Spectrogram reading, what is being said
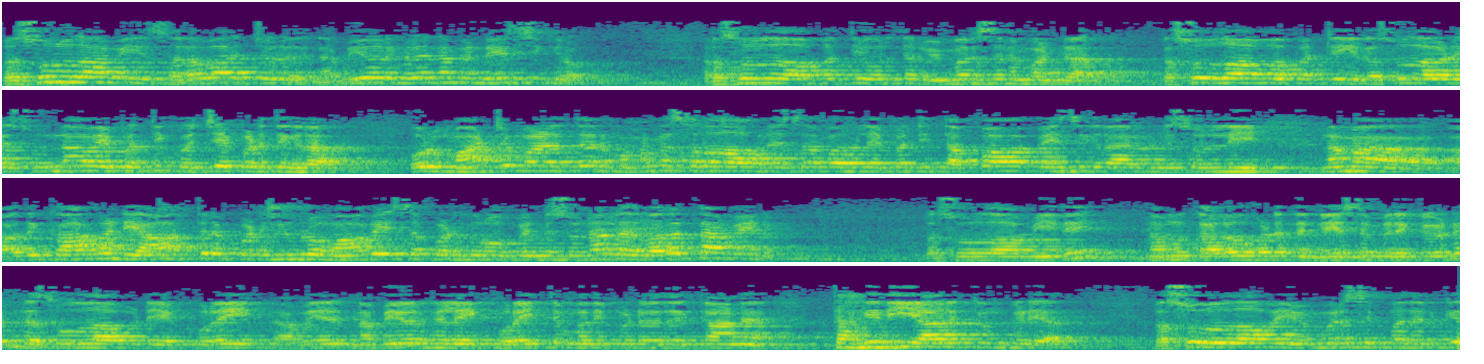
ரசூலுல்லா மீது நபியவர்களை நம்ம நேசிக்கிறோம். ரசூல்லா பத்தி ஒருத்தர் விமர்சனம் பண்றார். ரசூல்லாவை பற்றி ரசூல்லாவுடைய சுண்ணாவை பத்தி கொச்சைப்படுத்துகிறார். ஒரு மாற்று மதத்தர் முகமது சல்லா அலிஸ்லாம் அவர்களை பற்றி தப்பாக பேசுகிறார் என்று சொல்லி நம்ம அதுக்காக வேண்டி ஆத்திரப்படுகின்றோம் ஆவேசப்படுகிறோம் என்று சொன்னால் அது வரத்தான் வேணும் ரசூல்லா மீது நமக்கு அளவு கடந்த நேசம் இருக்க வேண்டும். ரசூல்லாவுடைய குறை நபியர்களை குறைத்து மதிப்பிடுவதற்கான தகுதி யாருக்கும் கிடையாது. ரசூல்லாவை விமர்சிப்பதற்கு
